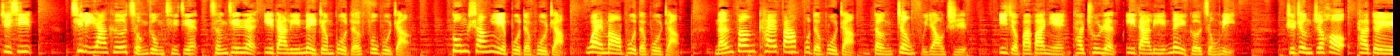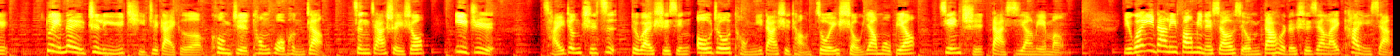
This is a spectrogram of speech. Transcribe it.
据悉，齐里亚科从政期间曾经任意大利内政部的副部长、工商业部的部长、外贸部的部长、南方开发部的部长等政府要职。一九八八年，他出任意大利内阁总理，执政之后，他对。对内致力于体制改革，控制通货膨胀，增加税收，抑制财政赤字；对外实行欧洲统一大市场作为首要目标，坚持大西洋联盟。有关意大利方面的消息，我们待会儿的时间来看一下。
